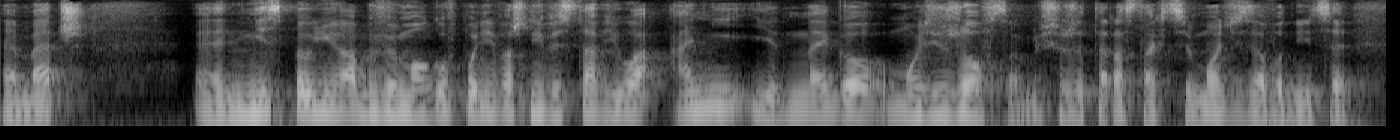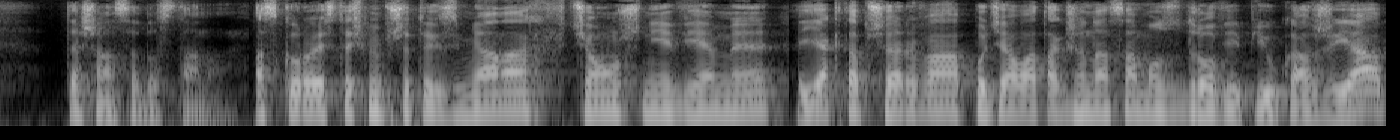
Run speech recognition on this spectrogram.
e, mecz, e, nie spełniłaby wymogów, ponieważ nie wystawiła ani jednego młodzieżowca. Myślę, że teraz tak młodzi zawodnicy te szanse dostaną. A skoro jesteśmy przy tych zmianach, wciąż nie wiemy, jak ta przerwa podziała także na samo zdrowie piłkarzy. Ja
